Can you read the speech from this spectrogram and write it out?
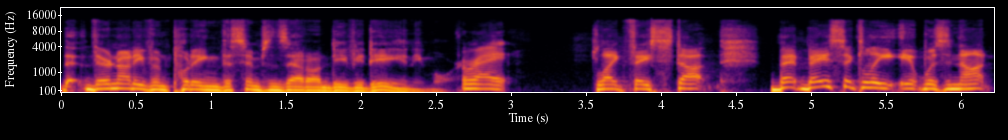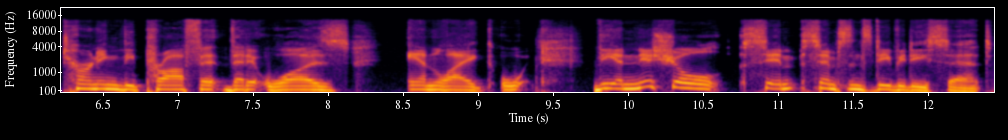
they're not even putting The Simpsons out on DVD anymore. Right. Like, they stopped. But basically, it was not turning the profit that it was in, like, w- the initial Sim- Simpsons DVD set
